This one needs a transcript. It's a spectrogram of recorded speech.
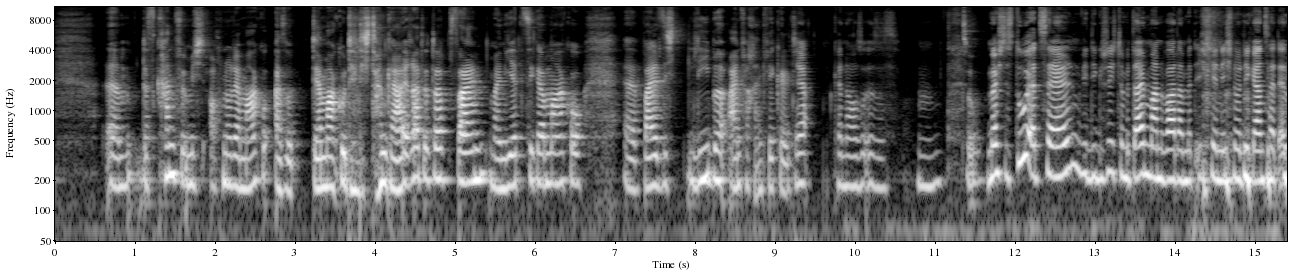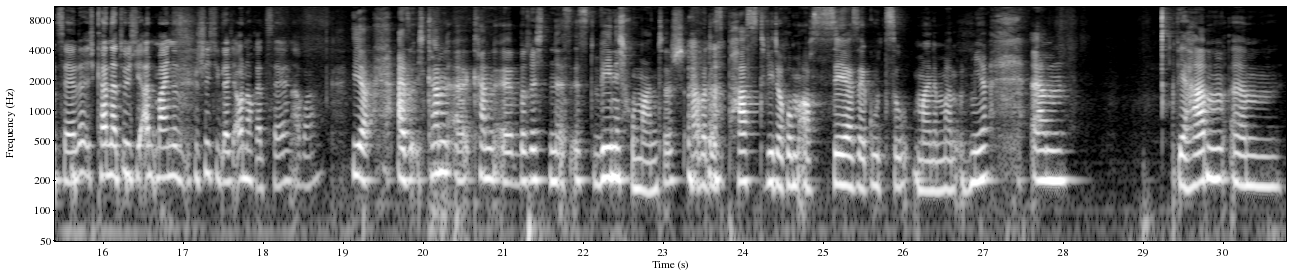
ähm, das kann für mich auch nur der Marco, also der Marco, den ich dann geheiratet habe, sein, mein jetziger Marco, äh, weil sich Liebe einfach entwickelt. Ja, genau so ist es. Mhm. So. Möchtest du erzählen, wie die Geschichte mit deinem Mann war, damit ich hier nicht nur die ganze Zeit erzähle? Ich kann natürlich die, meine Geschichte gleich auch noch erzählen, aber. Ja, also ich kann, äh, kann äh, berichten, es ist wenig romantisch, aber das passt wiederum auch sehr, sehr gut zu meinem Mann und mir. Ähm, wir haben, ähm,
